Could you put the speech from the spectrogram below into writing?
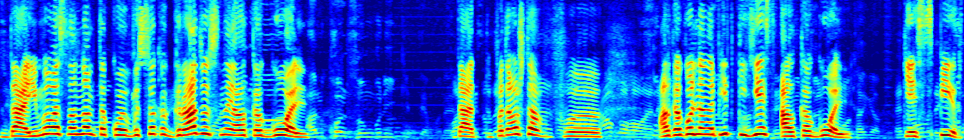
Да, и мы в основном такой высокоградусный алкоголь. Да, потому что в э, алкогольном напитке есть алкоголь, есть спирт.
